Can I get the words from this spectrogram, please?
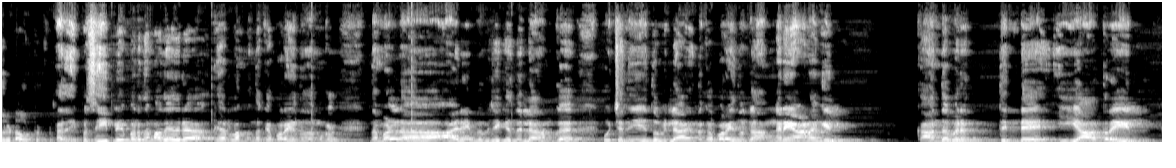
ഒരു ഡൗട്ട് ഉണ്ട്. അതെ ഇപ്പോൾ സി പി എം പറഞ്ഞ മതേതര കേരളം എന്നൊക്കെ പറയുന്നത് നമുക്ക് നമ്മൾ ആരെയും വിഭജിക്കുന്നില്ല നമുക്ക് ഉച്ചനീതിത്വമില്ല എന്നൊക്കെ പറയുന്നുണ്ട്. അങ്ങനെയാണെങ്കിൽ കാന്തപുരത്തിന്റെ ഈ യാത്രയിൽ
